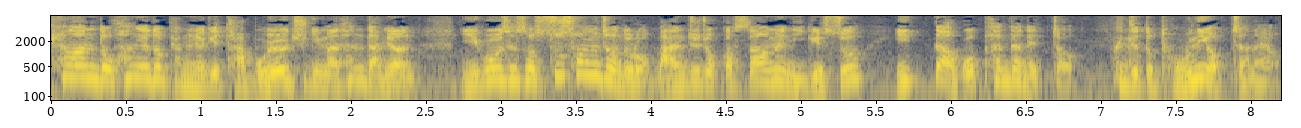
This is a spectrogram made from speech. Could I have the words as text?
평안도 황해도 병력이 다 모여주기만 한다면 이곳에서 수성전으로 만주족과 싸우면 이길 수 있다고 판단했죠. 근데 또 돈이 없잖아요.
